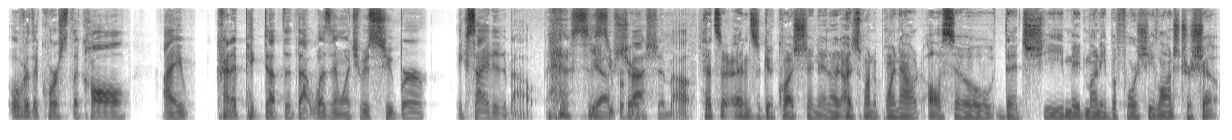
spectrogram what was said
over the course of the call, I kind of picked up that that wasn't what she was super excited about, yeah, super sure. passionate about. That's a, and it's a good question, and I, I, just want to point out also that she made money before she launched her show.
